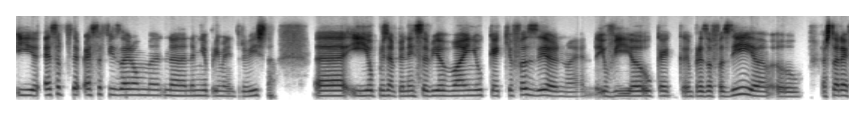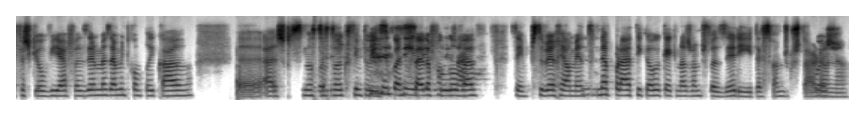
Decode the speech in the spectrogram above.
e essa, essa fizeram-me na, na, minha primeira entrevista, uh, e eu, por exemplo, eu nem sabia bem o que é que ia fazer, não é? Eu via o que é que a empresa fazia, as tarefas que eu viria a fazer, mas é muito complicado. Uh, acho que não sou só que sinto isso quando sim, sai da faculdade, sim, perceber realmente uhum. na prática o que é que nós vamos fazer e até se vamos gostar pois. ou não.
